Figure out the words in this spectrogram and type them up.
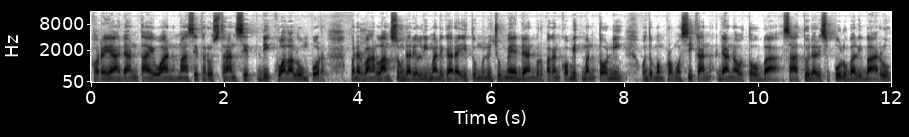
Korea, dan Taiwan masih terus transit di Kuala Lumpur. Penerbangan langsung dari lima negara itu menuju Medan merupakan komitmen Tony untuk mempromosikan Danau Toba, satu dari sepuluh Bali baru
